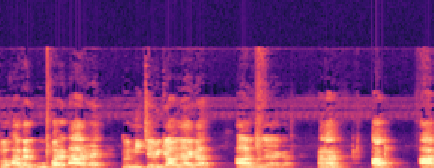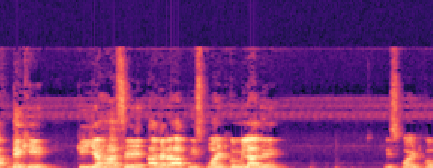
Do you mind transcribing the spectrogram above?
तो अगर ऊपर आर है तो नीचे भी क्या हो जाएगा? आर हो जाएगा। है ना? अब आप देखिए कि यहाँ से अगर आप इस पॉइंट को मिला दें, इस पॉइंट को,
